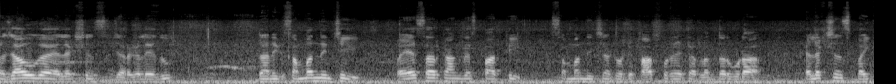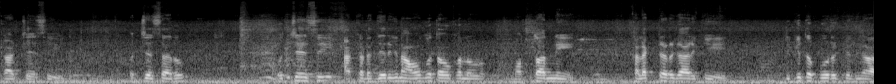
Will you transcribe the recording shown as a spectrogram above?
సజావుగా ఎలక్షన్స్ జరగలేదు. దానికి సంబంధించి వైఎస్ఆర్ కాంగ్రెస్ పార్టీ సంబంధించినటువంటి కార్పొరేటర్లందరూ కూడా ఎలక్షన్స్ బైకాట్ చేసి వచ్చేశారు. వచ్చేసి అక్కడ జరిగిన అవకతవకలు మొత్తాన్ని కలెక్టర్ గారికి లిఖితపూర్వకంగా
